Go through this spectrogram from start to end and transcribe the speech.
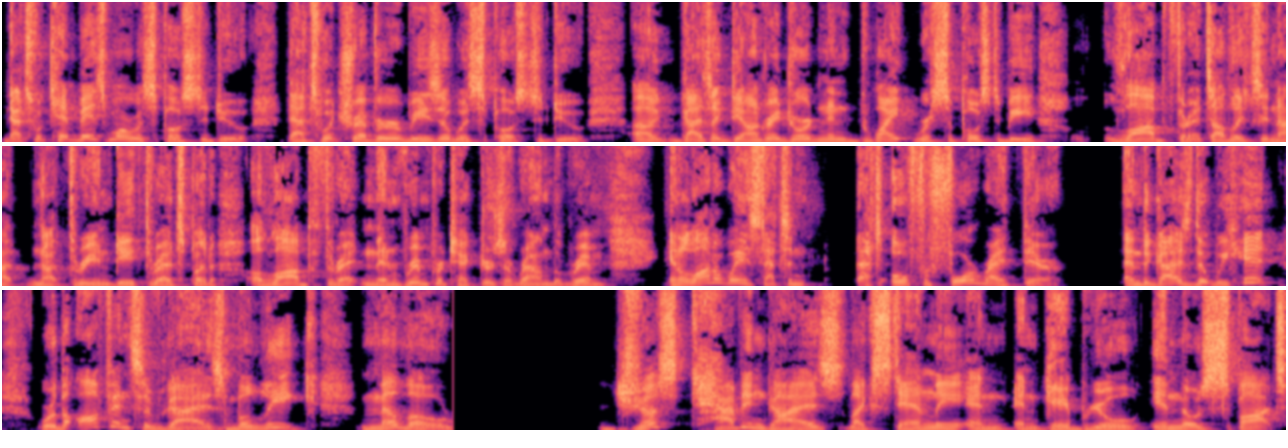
That's what Kent Bazemore was supposed to do. That's what Trevor Ariza was supposed to do. Uh, guys like DeAndre Jordan and Dwight were supposed to be lob threats, obviously not not three and D threats, but a lob threat, and then rim protectors around the rim. In a lot of ways, that's an that's 0 for 4 right there. And the guys that we hit were the offensive guys, Malik, Melo, just having guys like Stanley and, and Gabriel in those spots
